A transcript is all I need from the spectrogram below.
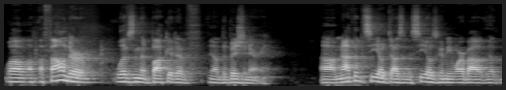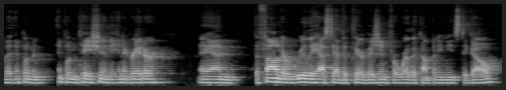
Well, a founder lives in the bucket of you know the visionary. Um, not that the CEO doesn't. The CEO is going to be more about you know, the implement, implementation, the integrator, and the founder really has to have the clear vision for where the company needs to go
